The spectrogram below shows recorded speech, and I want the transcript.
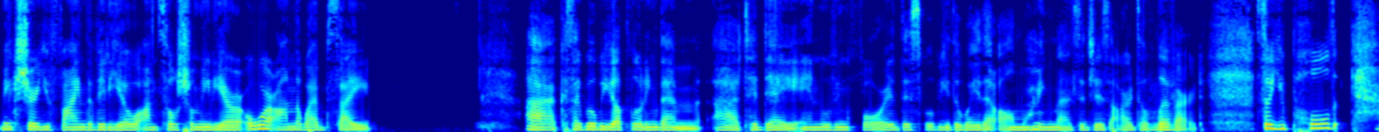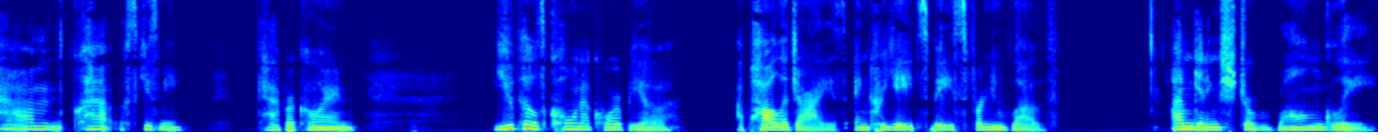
Make sure you find the video on social media or on the website because uh, I will be uploading them uh, today and moving forward. This will be the way that all morning messages are delivered. So you pulled Cam, excuse me, Capricorn. You pulled cornucopia, apologize, and create space for new love. I'm getting strongly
